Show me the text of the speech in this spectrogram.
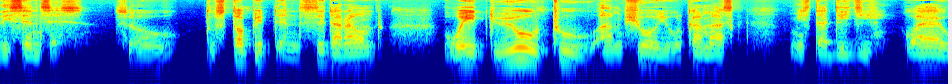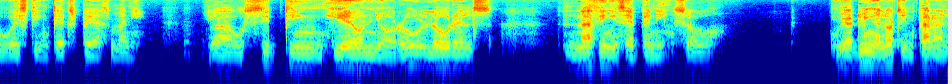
the census. So to stop it and sit around, wait, you too, I'm sure you will come ask Mr. DG, why are you wasting taxpayers' money? You are sitting here on your laurels, nothing is happening. So we are doing a lot in parallel.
